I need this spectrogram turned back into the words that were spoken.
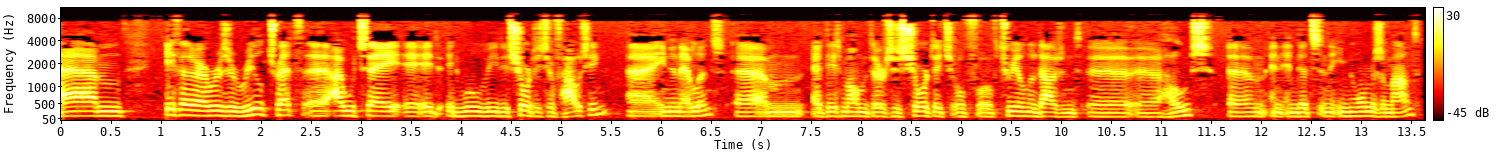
Um, if there is a real threat, uh, I would say it, it will be the shortage of housing uh, in the Netherlands. Um, at this moment, there's a shortage of, of 300,000 uh, uh, homes, um, and, and that's an enormous amount.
